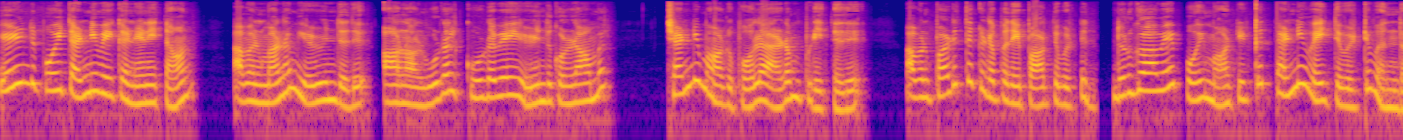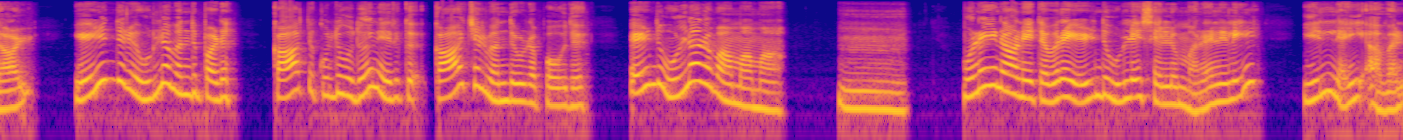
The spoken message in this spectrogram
எழுந்து போய் தண்ணி வைக்க நினைத்தான். அவன் மனம் எழுந்தது. ஆனால் உடல் கூடவே எழுந்து கொள்ளாமல் சண்டி மாடு போல அடம் பிடித்தது. அவன் படுத்து கிடப்பதை பார்த்துவிட்டு துர்காவே போய் மாட்டிற்கு தண்ணி வைத்துவிட்டு வந்தாள். எழுந்திரு உள்ளே வந்து படு. காற்று குதுகுதுன்னு இருக்கு. காய்ச்சல் வந்து விட போகுது. எழுந்து உள்ளாரவாமாமா மாமா. முனையினானே தவிர எழுந்து உள்ளே செல்லும் மனநிலையில் இல்லை அவன்.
